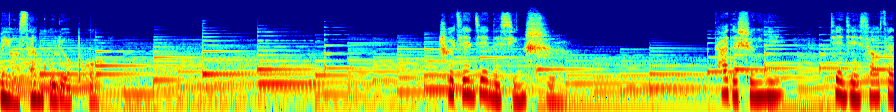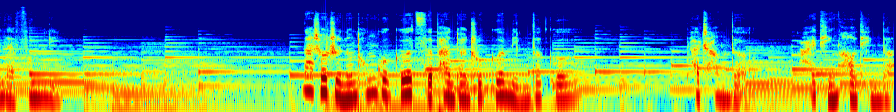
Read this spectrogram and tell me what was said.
没有三姑六婆。车渐渐的行驶。他的声音渐渐消散在风里。那首只能通过歌词判断出歌名的歌，他唱的还挺好听的。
